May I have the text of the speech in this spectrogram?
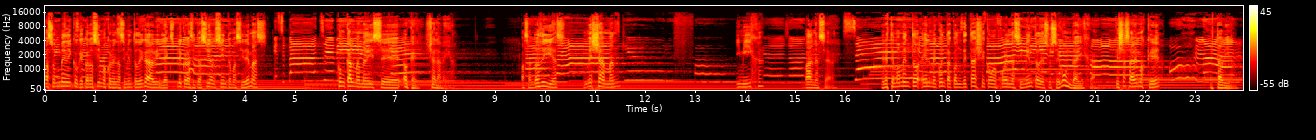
Pasa un médico que conocimos con el nacimiento de Gaby, le explico la situación, síntomas y demás. Con calma me dice, ok, ya la veo. Pasan dos días, me llaman y mi hija va a nacer. En este momento él me cuenta con detalle cómo fue el nacimiento de su segunda hija, que ya sabemos que está bien.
